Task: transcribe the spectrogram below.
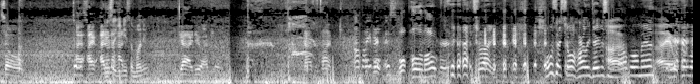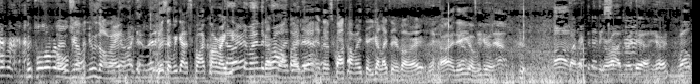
So I, I, I You don't said know. you how- need some money. yeah, I do actually. Now's the time. I'll buy you We'll, breakfast. we'll pull them over. That's right. what was that show, Harley Davidson and Uh, Marlboro Man? I- they pulled over. They pulled over their we'll be on the news, all right. Listen, we got a squad car right Yeah, here. right there in the got garage, squad car right there, there. and then a squad car right there. You got lights in your car, right? All right, there you go. We Take it good. Down. Uh, Direct gonna in the be so garage right there. You heard? well,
